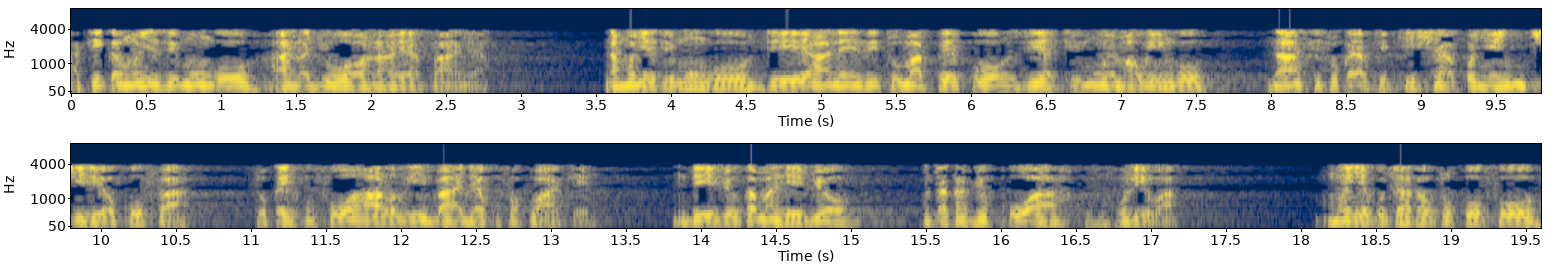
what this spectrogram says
hakika mwenyezi mungu anajua wanayoyafanya. Na mwenyezi mungu ndiye anayezituma pepo ziyatimue mawingu nasi tukayafikisha kwenye nchi iliyokufa tukaifufua ardhi baada ya kufa kwake. Ndivyo kama hivyo kutakavyokuwa kufufuliwa. Mwenye kutaka utukufu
